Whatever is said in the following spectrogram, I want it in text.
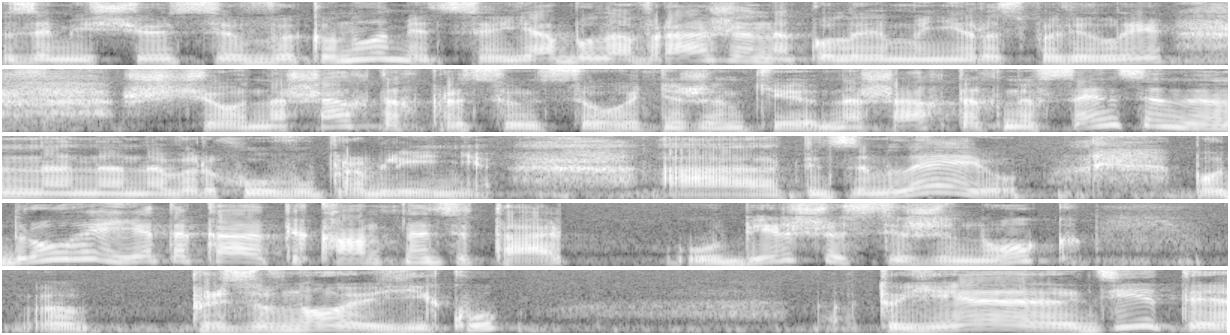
заміщуються в економіці. Я була вражена, коли мені розповіли, що на шахтах працюють сьогодні жінки. На шахтах не в сенсі на, на, наверху в управлінні, а під землею. По-друге, є така пікантна деталь. У більшості жінок е, призовного віку то є діти.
